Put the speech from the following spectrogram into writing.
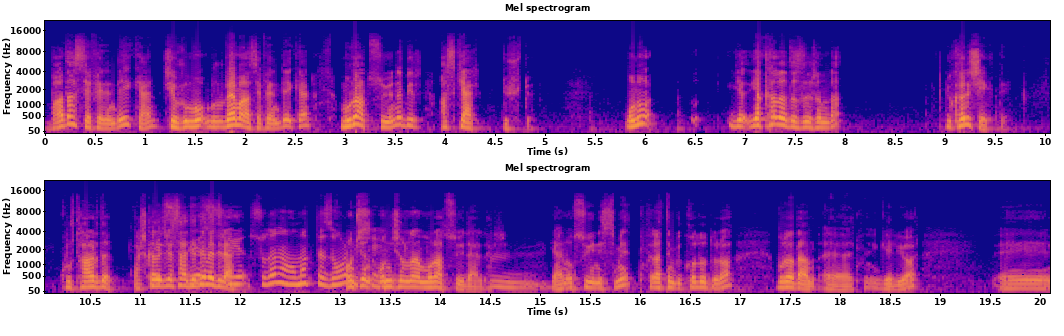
Bağdat seferindeyken, şey Rema seferindeyken Murat suyuna bir asker düştü. Onu yakaladı zırhından. Yukarı çekti. Kurtardı. Başka da cesaret edemediler. Suyu, sudan almak da zor onun için, bir şey. Onun için ona Murat suyu derler. Hmm. Yani o suyun ismi Fırat'ın bir koludur o. Buradan e, geliyor. E,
